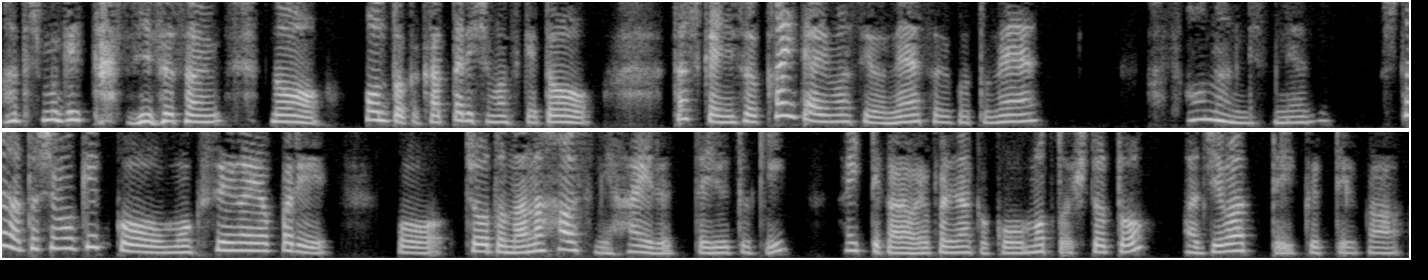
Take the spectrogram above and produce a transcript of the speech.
私もゲッターズ飯田さんの本とか買ったりしますけど、確かにそう書いてありますよね。そういうことね。そうなんですね。そしたら私も結構木星がやっぱり、こう、ちょうど7ハウスに入るっていう時入ってからはやっぱりなんかこう、もっと人と味わっていくっていうか、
